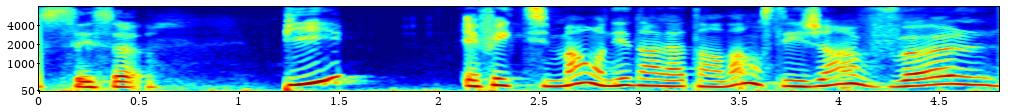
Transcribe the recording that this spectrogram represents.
C'est ça. Puis, effectivement, on est dans la tendance. Les gens veulent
